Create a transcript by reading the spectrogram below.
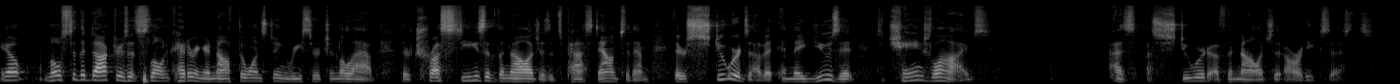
You know, most of the doctors at Sloan Kettering are not the ones doing research in the lab. They're trustees of the knowledge as it's passed down to them. They're stewards of it, and they use it to change lives as a steward of the knowledge that already exists.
